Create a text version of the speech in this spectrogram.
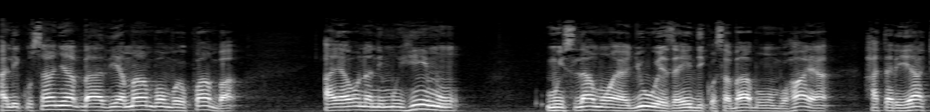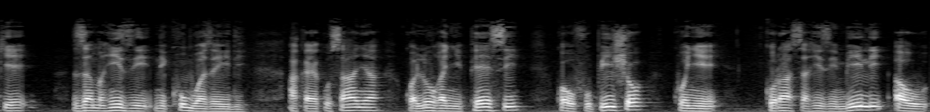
alikusanya baadhi ya mambo ambayo kwamba ayaona ni muhimu muislamu ayajue zaidi kwa sababu mambo haya hatari yake zama hizi ni kubwa zaidi. Akayakusanya kwa lugha nyepesi kwa ufupisho kwenye kurasa hizi mbili au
